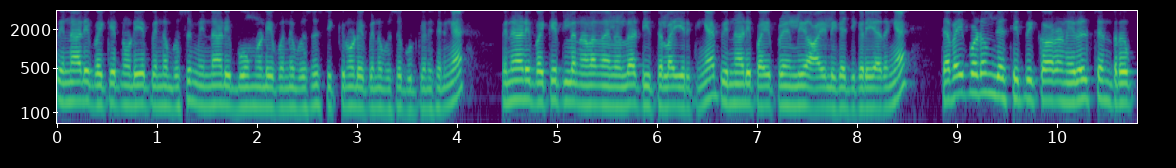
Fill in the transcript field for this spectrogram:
பின்னாடி பக்கெட்னுடைய பின்ன புஷு முன்னாடி பூமினுடைய பின்ன புஷு சிக்கனுடைய பின்ன புஷு குட் கண்டிஷனுங்க பின்னாடி பக்கெட்டில் நல்ல நிலையில் டீத் எல்லாம் இருக்குங்க. பின்னாடி பைப் லைன்லேயும் ஆயில் லீக்கேஜ் கிடையாதுங்க. தேவைப்படும் ஜெசிபி கார நிரல் சென்று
